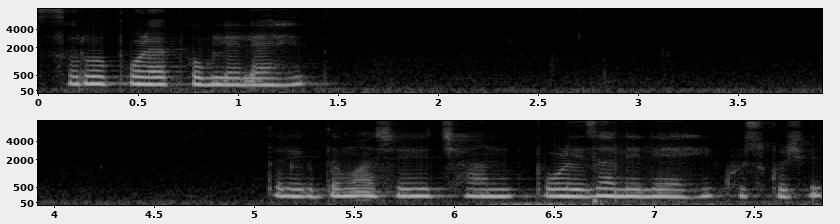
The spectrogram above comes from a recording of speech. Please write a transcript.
सर्व पोळ्या फुगलेल्या आहेत. तर एकदम असे छान पोळी झालेली आहे खुशखुशीत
